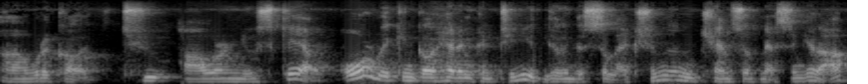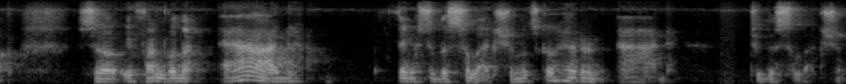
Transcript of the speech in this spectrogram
uh, what do I call it, to our new scale. Or we can go ahead and continue doing the selection and chance of messing it up. So if I'm gonna add things to the selection, let's go ahead and add to the selection.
